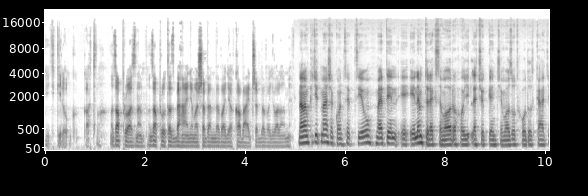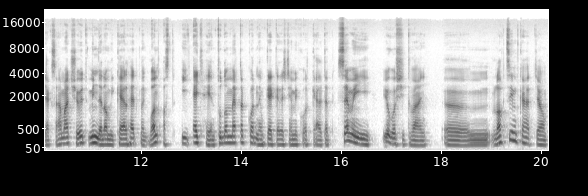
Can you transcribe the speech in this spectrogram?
így kilógatva. Az apró az nem. Az aprót az behányom a zsebembe, vagy a kabáty zsebbe, vagy valami. Nálam kicsit más a koncepció, mert én, én nem törekszem arra, hogy lecsökkentsem az ott hordott kártyák számát, sőt, minden, ami kellhet, meg van, azt így egy helyen tudom, mert akkor nem kell keresni, amikor kell. Tehát személyi jogosítvány, ö, lakcímkártya,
